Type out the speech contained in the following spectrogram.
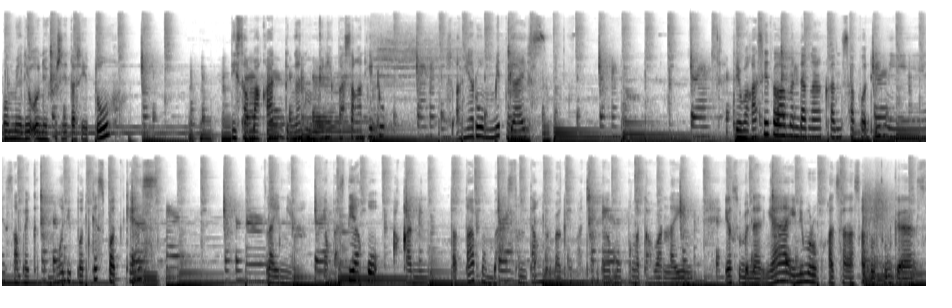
memilih universitas itu disamakan dengan memilih pasangan hidup. Soalnya rumit, guys. Terima kasih telah mendengarkan support ini. Sampai ketemu di podcast-podcast lainnya. Yang pasti aku akan tetap membahas tentang berbagai macam ilmu pengetahuan lain yang sebenarnya ini merupakan salah satu tugas.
